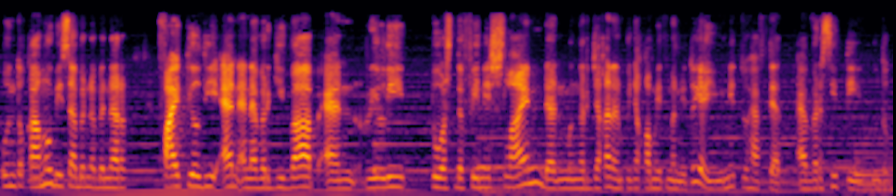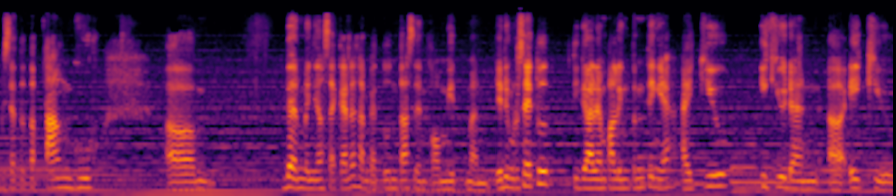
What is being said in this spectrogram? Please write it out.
untuk kamu bisa benar-benar fight till the end and never give up and really towards the finish line dan mengerjakan dan punya komitmen itu ya you need to have that adversity untuk bisa tetap tangguh um, dan menyelesaikannya sampai tuntas dan komitmen. Jadi menurut saya itu tiga hal yang paling penting ya, IQ, EQ dan uh, AQ.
